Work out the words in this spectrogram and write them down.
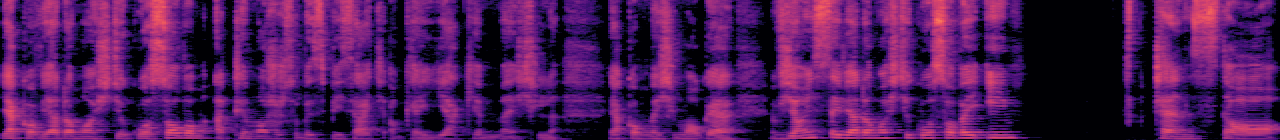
jako wiadomość głosową, a Ty możesz sobie spisać, ok, jakie myśl, jaką myśl mogę wziąć z tej wiadomości głosowej i często,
